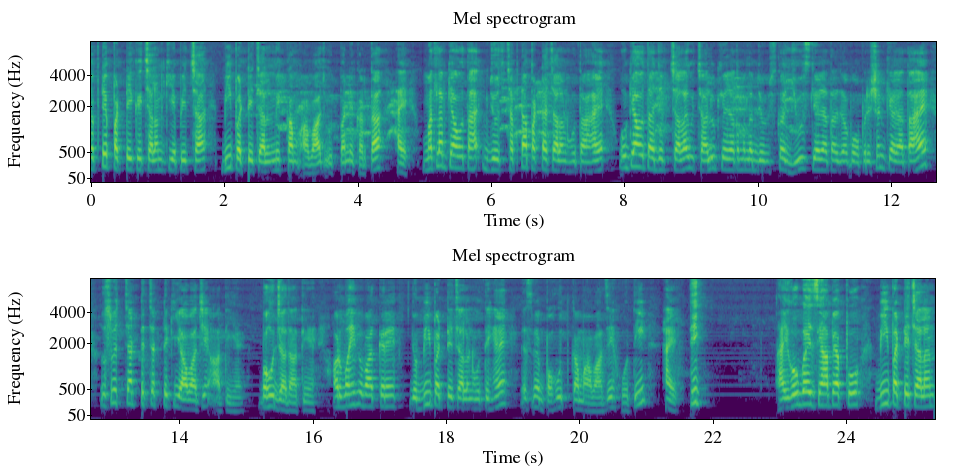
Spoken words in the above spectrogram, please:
चपटे पट्टे के चलन की अपेक्षा बी पट्टे चलन में कम आवाज़ उत्पन्न करता है। मतलब क्या होता है? जो चपटा पट्टा चालन होता है, वो क्या होता है? जब चालू चालू किया जाता है मतलब जब उसका यूज़ किया जाता है, जब ऑपरेशन किया जाता है तो उसमें चट्ट चट्ट की आवाज़ें आती हैं, बहुत ज़्यादा आती हैं। और वहीं पे बात करें, जो बी पट्टे चालन होते हैं, इसमें बहुत कम आवाज़ें होती हैं। ठीक? आई होप गाइस यहाँ पे आपको बी पट्टे चालन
